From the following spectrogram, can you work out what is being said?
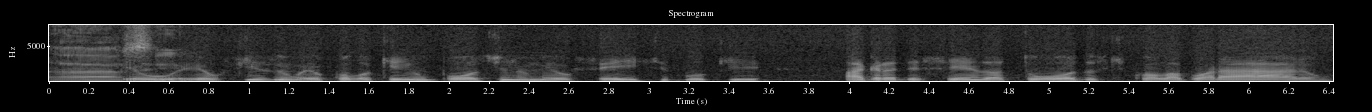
Ah, eu, sim. eu fiz um, eu coloquei um post no meu Facebook agradecendo a todos que colaboraram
